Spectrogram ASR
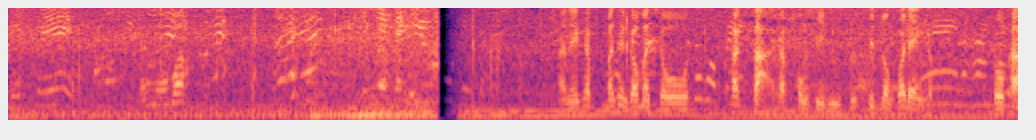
เด็กเท่แตงโมปะเด็กๆกันอยู่อันนี้ครับมาถึงก็มาโชว์ทักษะครับของทีมติดลงพ่อแดงครับ โชว์ขา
